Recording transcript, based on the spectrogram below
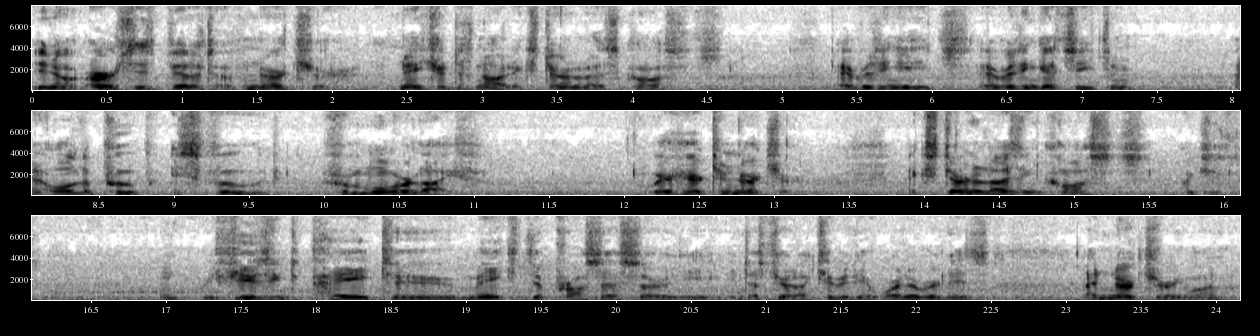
You know, Earth is built of nurture. Nature does not externalize costs. Everything eats, everything gets eaten, and all the poop is food for more life. We're here to nurture externalizing costs, which is hmm, refusing to pay to make the process or the industrial activity or whatever it is a nurturing one,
